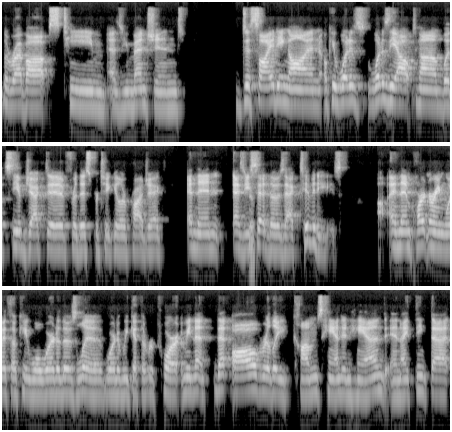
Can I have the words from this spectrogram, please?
the revops team as you mentioned deciding on okay what is what is the outcome? What's the objective for this particular project? And then as you yep. said those activities uh, and then partnering with okay well where do those live? Where do we get the report? I mean that that all really comes hand in hand and i think that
